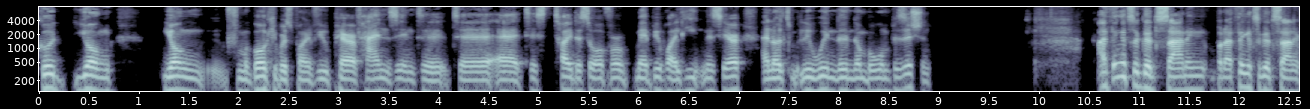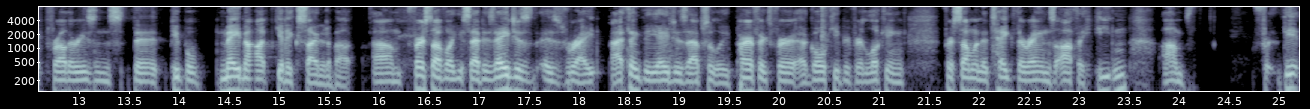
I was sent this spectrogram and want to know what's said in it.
good young young from a goalkeeper's point of view pair of hands in to to uh, to tide us over maybe while Heaton is here and ultimately win the number one position? I think it's a good signing, but I think it's a good signing for other reasons that people may not get excited about. Um, first off, like you said, his age is, is right. I think the age is absolutely perfect for a goalkeeper if you're looking for someone to take the reins off of Heaton. Um, for the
